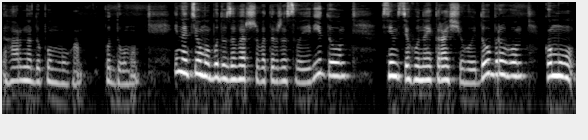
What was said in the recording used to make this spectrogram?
гарна допомога по дому. І на цьому буду завершувати вже своє відео. Всім всього найкращого і доброго. Кому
